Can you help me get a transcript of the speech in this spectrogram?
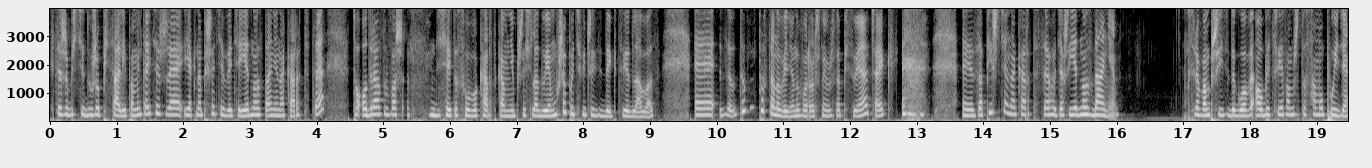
Chcę, żebyście dużo pisali. Pamiętajcie, że jak napiszecie, wiecie, jedno zdanie na kartce, to od razu wasz... Dzisiaj to słowo kartka mnie prześladuje. Muszę poćwiczyć dykcję dla was. E, to postanowienie noworoczne już zapisuję, czek. e, zapiszcie na kartce chociaż jedno zdanie które wam przyjdzie do głowy, a obiecuję wam, że to samo pójdzie.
